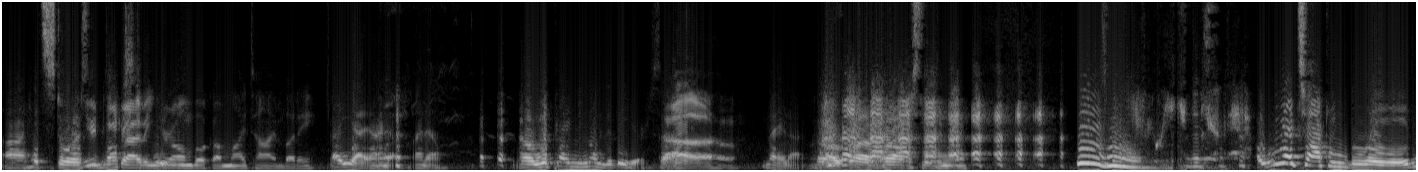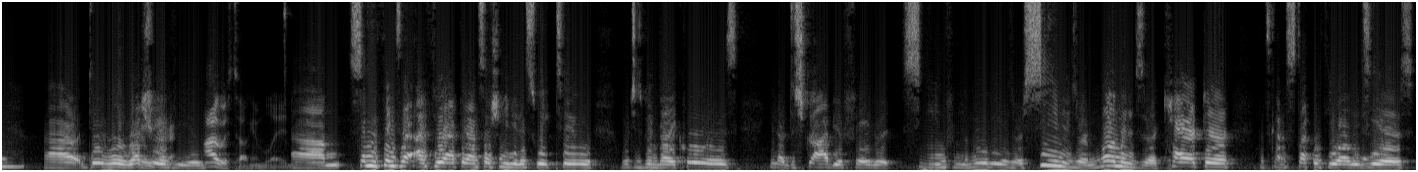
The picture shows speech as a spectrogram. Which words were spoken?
uh, hits stores You're describing week. your own book on my time, buddy. Uh, yeah, I know, I know. well, you're paying me money to be here, so Uh, no, you're not. We're, we're, we're all just losing money. We lose money every week. we are talking Blade. Uh, do a little retro review. I was talking Blade. Um, some of the things that I threw out there on social media this week too, which has been very cool, is you know describe your favorite scene from the movie. Is there a scene? Is there a moment? Is there a character that's kind of stuck with you all these years?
